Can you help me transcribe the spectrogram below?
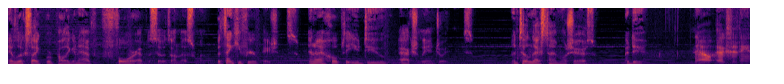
it looks like we're probably going to have four episodes on this one. But thank you for your patience, and I hope that you do actually enjoy these. Until next time, Mosheres, adieu. Now exiting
